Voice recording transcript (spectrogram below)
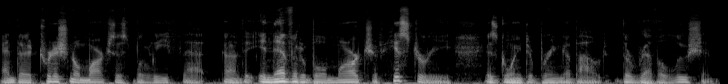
and the traditional Marxist belief that kind of the inevitable march of history is going to bring about the revolution.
